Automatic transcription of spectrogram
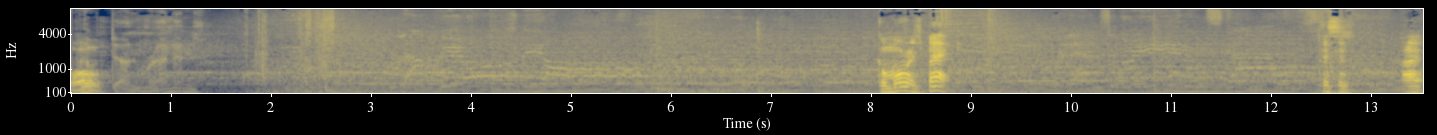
Whoa. done running. Gamora's back. This is... I...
